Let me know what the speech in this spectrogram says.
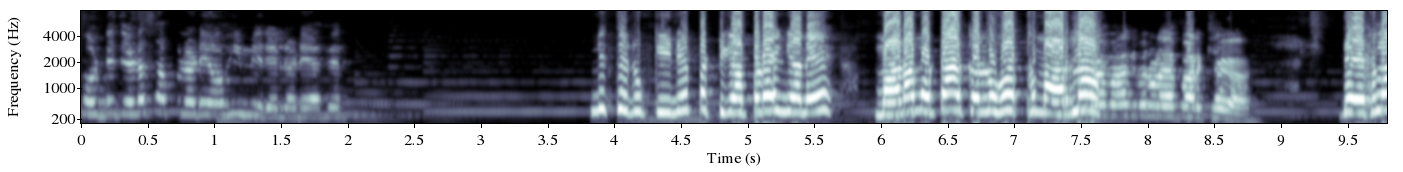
ਤੁਹਾਡੇ ਜਿਹੜਾ ਸੱਪ ਲੜਿਆ ਉਹੀ ਮੇਰੇ ਲੜਿਆ ਫਿਰ। ਨੀ ਤੈਨੂੰ ਕਿਹਨੇ ਪੱਟੀਆਂ ਪੜਾਈਆਂ ਨੇ? ਮਾੜਾ ਮੋਟਾ ਅਕਲ ਨੂੰ ਹੱਥ ਮਾਰ ਲਾ। ਮਾਂ ਕਿ ਮੈਨੂੰ ਆਇਆ ਪਰਖ ਹੈਗਾ? ਦੇਖ ਲਾ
